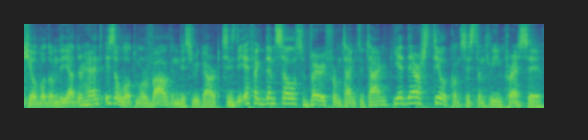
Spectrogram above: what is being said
Killbot on the other hand is a lot more wild in this regard, since the effects themselves vary from time to time, yet they are still consistently impressive.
